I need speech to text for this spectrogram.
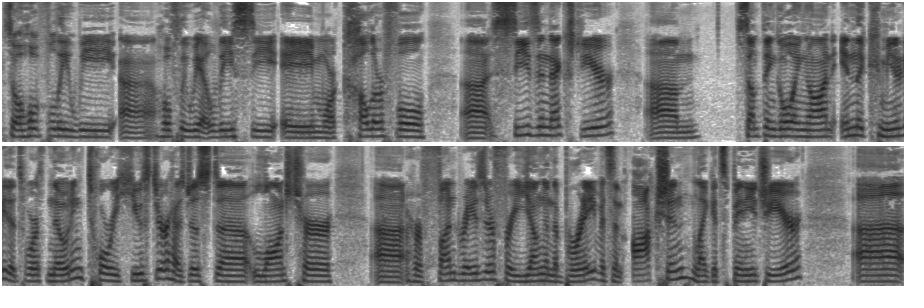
so hopefully we uh, hopefully we at least see a more colorful uh, season next year. Um, something going on in the community that's worth noting. Tori Huster has just uh, launched her uh, her fundraiser for Young and the Brave. It's an auction like it's been each year. Uh,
